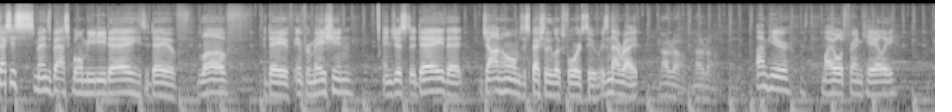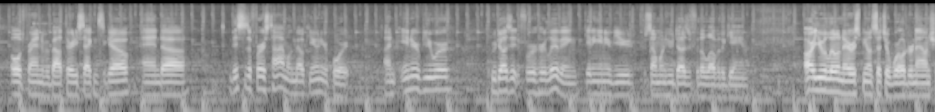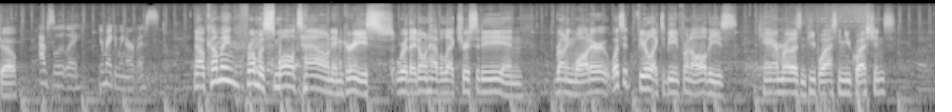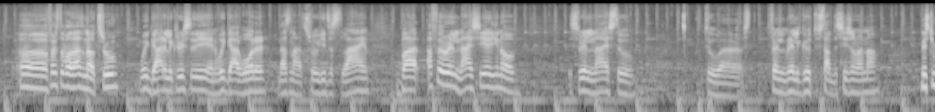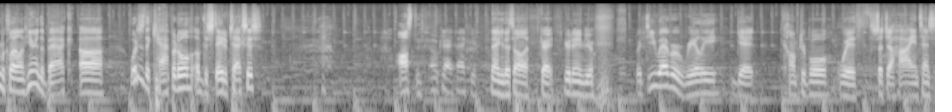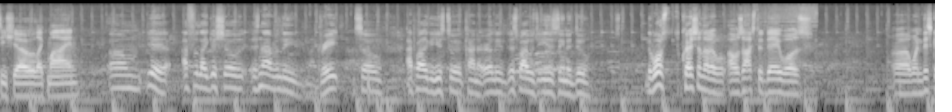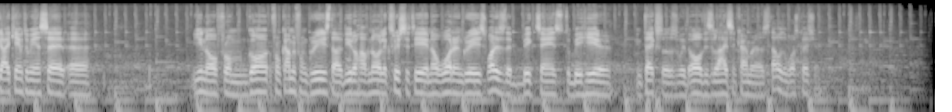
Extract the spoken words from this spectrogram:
Texas Men's Basketball Media Day is a day of love, a day of information, and just a day that John Holmes especially looks forward to. Isn't that right? Not at all. Not at all. I'm here with my old friend Kaylee, old friend of about 30 seconds ago, and uh, this is the first time on the Melchionni Report. An interviewer who does it for her living getting interviewed for someone who does it for the love of the game. Are you a little nervous to be on such a world renowned show? Absolutely. You're making me nervous. Now, coming from a small town in Greece where they don't have electricity and running water, what's it feel like to be in front of all these cameras and people asking you questions? Uh, first of all, that's not true. We got electricity and we got water. That's not true. You're just lying. But I feel really nice here. You know, it's really nice to to uh, feel really good to start the season right now. Mr. McClellan, here in the back, uh, what is the capital of the state of Texas? Austin. Okay, thank you. Thank you, that's all. Great, good interview. But do you ever really get comfortable with such a high intensity show like mine? Um, yeah, I feel like your show is not really great, so I probably get used to it kind of early. This probably was the easiest thing to do. The worst question that I, I was asked today was uh, when this guy came to me and said, uh, you know, from going from coming from Greece that you don't have no electricity and no water in Greece. What is the big change to be here in Texas with all these lights and cameras? That was the worst question.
